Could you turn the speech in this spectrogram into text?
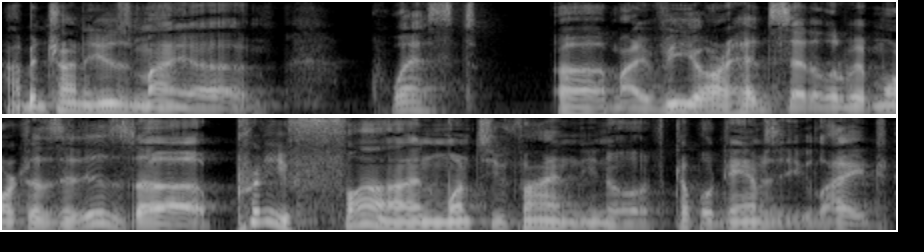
I've been trying to use my uh, Quest, uh, my VR headset a little bit more because it is uh, pretty fun once you find you know a couple of games that you like.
